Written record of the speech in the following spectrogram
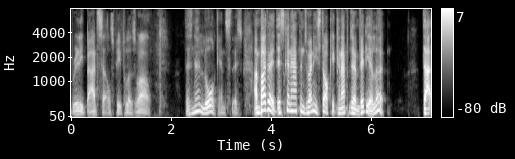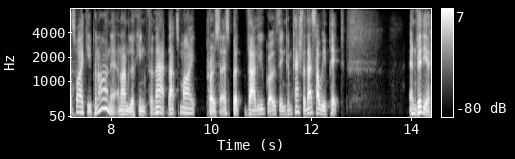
really bad salespeople as well. There's no law against this. And by the way, this can happen to any stock. It can happen to Nvidia. Look, that's why I keep an eye on it, and I'm looking for that. That's my process. But value, growth, income, cash flow. That's how we picked Nvidia.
